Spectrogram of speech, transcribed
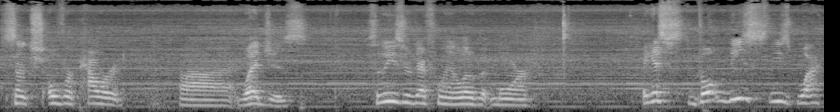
such overpowered uh, wedges. So these are definitely a little bit more. I guess these these black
